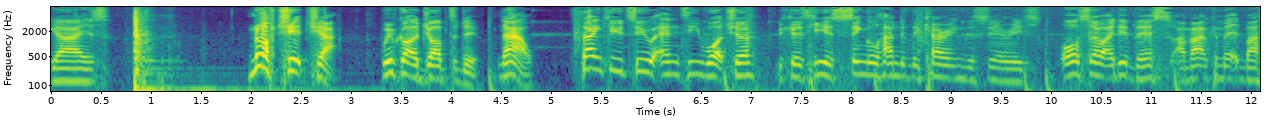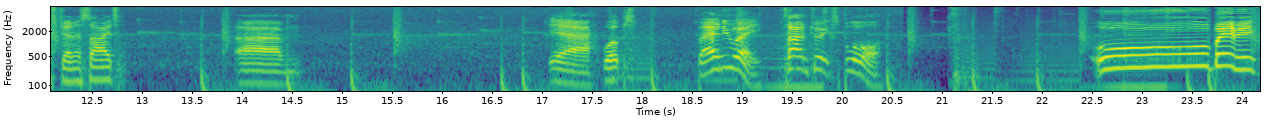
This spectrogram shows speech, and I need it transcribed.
guys. Enough chit chat. We've got a job to do. Now, thank you to NT Watcher because he is single handedly carrying this series. Also, I did this. I might have committed mass genocide. Um. Yeah, whoops. But anyway, time to explore. Oh, baby!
